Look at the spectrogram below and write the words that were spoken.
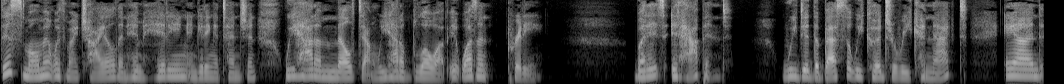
This moment with my child and him hitting and getting attention, we had a meltdown. We had a blow up. It wasn't pretty, but it, it happened. We did the best that we could to reconnect. And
